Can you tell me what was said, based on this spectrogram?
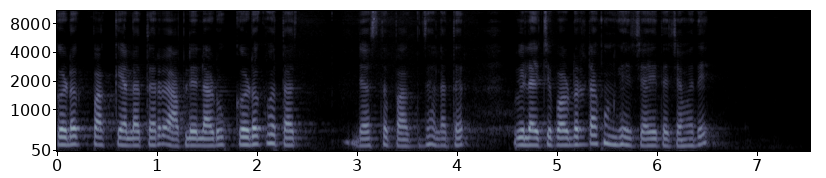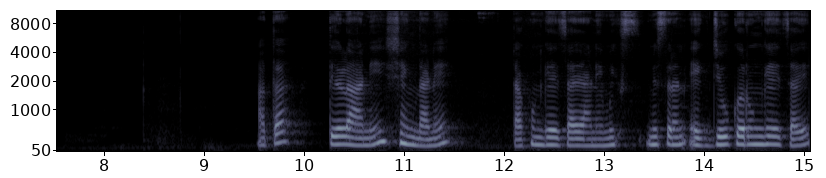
कडक पाक केला तर आपले लाडू कडक होतात. जास्त पाक झाला तर विलायची पावडर टाकून घ्यायची आहे त्याच्यामध्ये. आता तिळ आणि शेंगदाणे टाकून घ्यायचा आहे आणि मिक्स मिश्रण एकजीव करून घ्यायचं आहे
